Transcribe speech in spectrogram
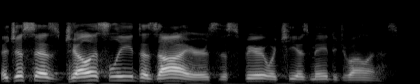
It just says jealously desires the spirit which he has made to dwell in us.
